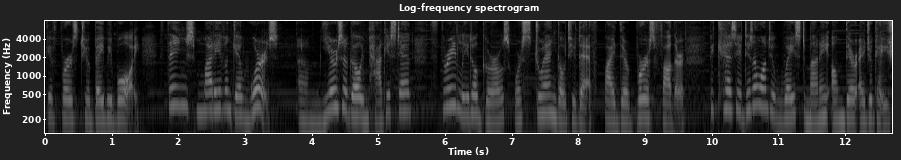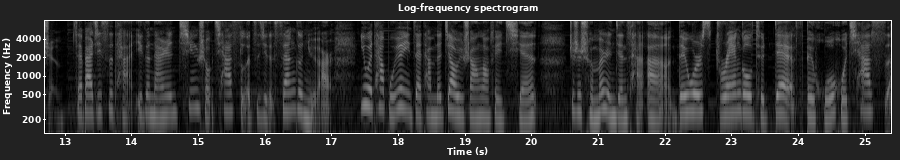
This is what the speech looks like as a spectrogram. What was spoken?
give birth to a baby boy, things might even get worse. Um, years ago in Pakistan, three little girls were strangled to death by their birth father because he didn't want to waste money on their education. 在巴基斯坦，一个男人亲手掐死了自己的三个女儿，因为他不愿意在他们的教育上浪费钱。这是什么人间惨案啊？They were strangled to death，被活活掐死。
